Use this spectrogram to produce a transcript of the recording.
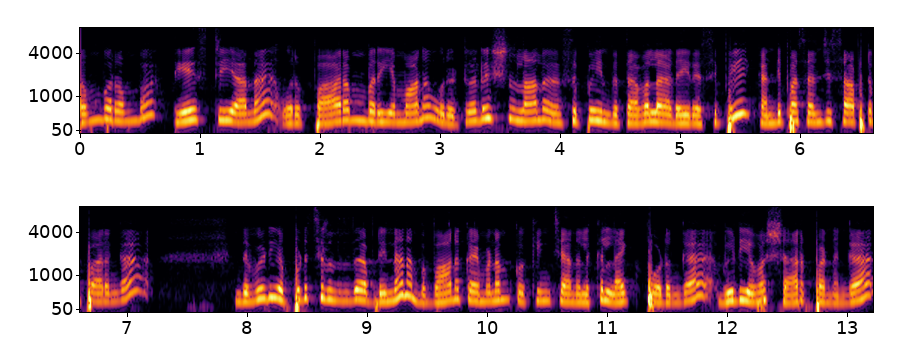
ரொம்ப ரொம்ப டேஸ்டியான ஒரு பாரம்பரியமான ஒரு ட்ரெடிஷ்னலான ரெசிபி இந்த தவளை அடை ரெசிபி கண்டிப்பாக செஞ்சு சாப்பிட்டு பாருங்கள் இந்த வீடியோ பிடிச்சிருந்தது அப்படின்னா நம்ம பானு கைமணம் குக்கிங் சேனலுக்கு லைக் போடுங்க. வீடியோவை ஷேர் பண்ணுங்கள்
